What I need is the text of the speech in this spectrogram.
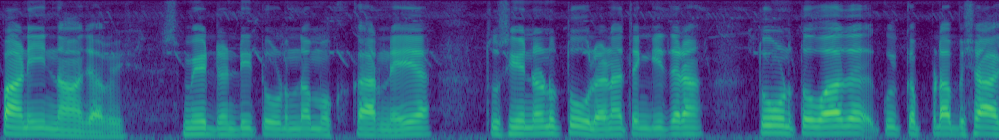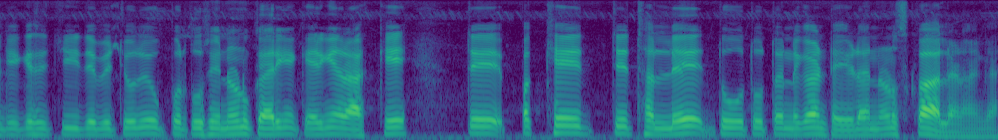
ਪਾਣੀ ਨਾ ਜਾਵੇ। ਸਮੇਤ ਡੰਡੀ ਤੋੜਨ ਦਾ ਮੁੱਖ ਕਾਰਨ ਇਹ ਆ, ਤੁਸੀਂ ਇਹਨਾਂ ਨੂੰ ਧੋ ਲੈਣਾ ਚੰਗੀ ਤਰ੍ਹਾਂ। ਧੋਣ ਤੋਂ ਬਾਅਦ ਕੋਈ ਕੱਪੜਾ ਵਿਛਾ ਕੇ ਕਿਸੇ ਚੀਜ਼ ਦੇ ਵਿੱਚ ਉਹਦੇ ਉੱਪਰ ਤੁਸੀਂ ਇਹਨਾਂ ਨੂੰ ਕਹਿਰੀਆਂ ਕਹਿਰੀਆਂ ਰੱਖ ਕੇ ਤੇ ਪੱਖੇ ਦੇ ਥੱਲੇ 2 ਤੋਂ 3 ਘੰਟੇ ਜਿਹੜਾ ਇਹਨਾਂ ਨੂੰ ਸੁਕਾ ਲੈਣਾ ਹੈਗਾ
